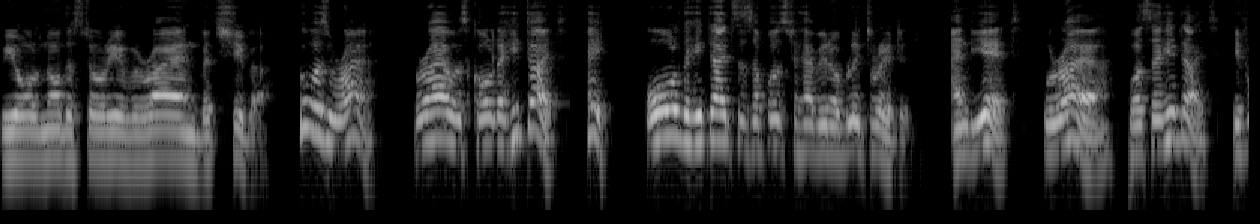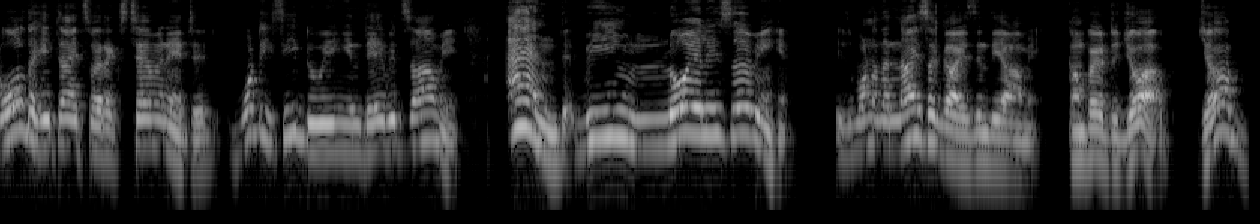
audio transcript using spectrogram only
We all know the story of Uriah and Bathsheba. Who was Uriah? Uriah was called a Hittite. Hey, all the Hittites are supposed to have been obliterated. And yet, Uriah was a Hittite. If all the Hittites were exterminated, what is he doing in David's army? And being loyally serving him. He's one of the nicer guys in the army compared to Joab. Joab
